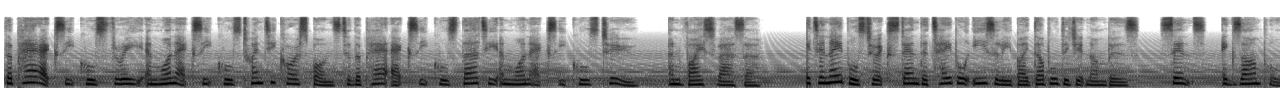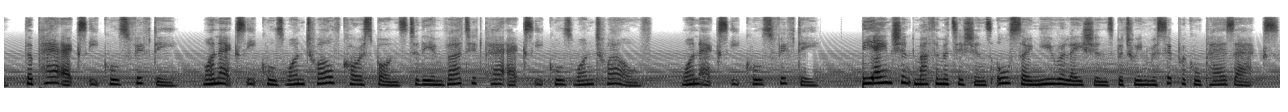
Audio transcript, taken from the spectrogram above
the pair x equals 3 and 1x equals 20 corresponds to the pair x equals 30 and 1x equals 2, and vice versa. It enables to extend the table easily by double-digit numbers, since, example, the pair x equals 50, 1x equals 112 corresponds to the inverted pair x equals 112, 1x equals 50. The ancient mathematicians also knew relations between reciprocal pairs x,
